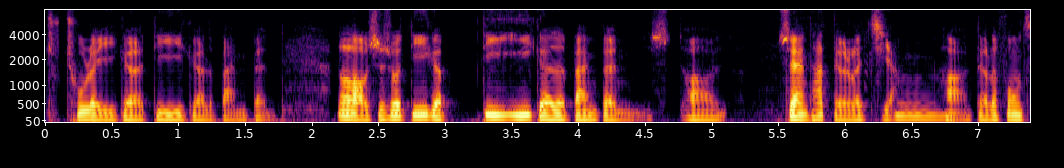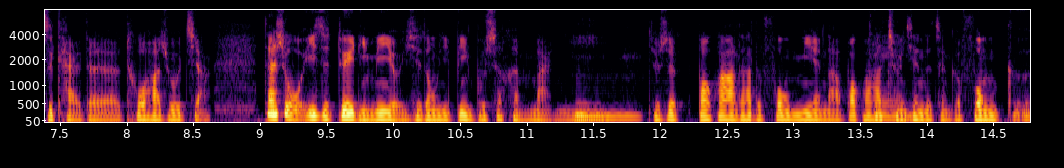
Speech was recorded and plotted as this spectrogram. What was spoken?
出出了一个第一个的版本。那老实说，第一个第一个的版本啊。呃虽然他得了奖，嗯、哈，得了丰子恺的图画书奖，但是我一直对里面有一些东西并不是很满意，嗯、就是包括它的封面啊，包括它呈现的整个风格，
